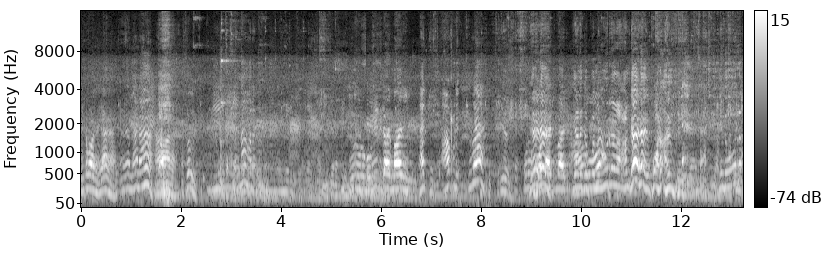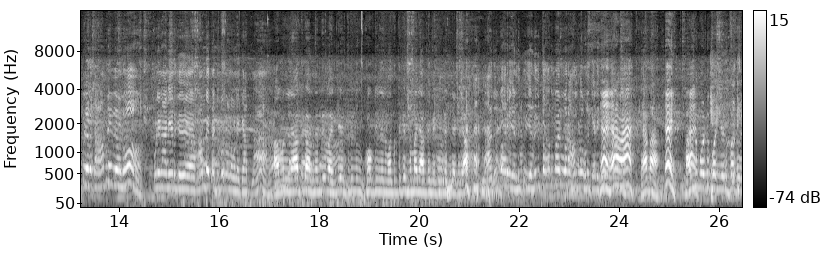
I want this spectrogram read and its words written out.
இங்க வாங்க ஏங்க. நானா. சொல்லு. என்ன இவர் வீட்டுக்கார் மாதிரி அப்படி எனக்கு இப்ப இந்த ஊரில் நான் இந்த ஊர்ல இப்ப எனக்கு ஆம்பளை வேணும் இப்படி நான் எனக்கு ஆம்பளை கட்டி போடுறேன் உனக்கு கேட்டனா அவன் நேரத்துக்கு அங்கிருந்து வண்டி எடுத்துட்டு நீங்க கூப்பிட்டீங்க வந்ததுக்கு இந்த மாதிரி ஆம்பளை கட்டி கட்டி கேட்கறியா அது பாரு எனக்கு எனக்கு தகுந்த மாதிரி ஒரு ஆம்பளை உனக்கு கிடைக்கும் ஏறவா ஏமா டேய் கண்ணு மட்டும் கொஞ்சம் எடுப்பாது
